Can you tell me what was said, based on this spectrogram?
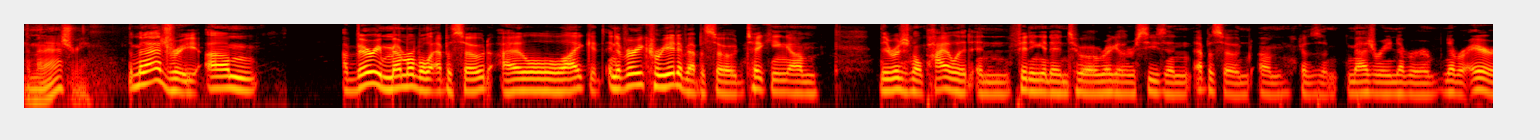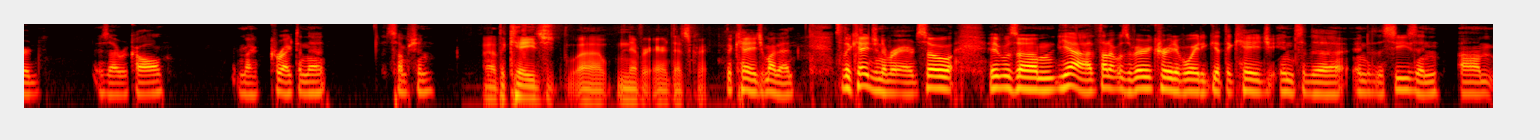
the menagerie? The Menagerie, um, a very memorable episode. I like it, and a very creative episode, taking um, the original pilot and fitting it into a regular season episode. Um, because the Menagerie never never aired, as I recall. Am I correct in that assumption? Uh, the Cage uh, never aired. That's correct. The Cage, my bad. So the Cage never aired. So it was um yeah, I thought it was a very creative way to get the Cage into the into the season. Um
